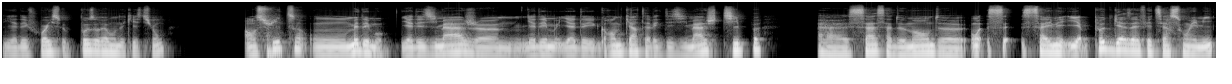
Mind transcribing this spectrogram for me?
Il y a des fois, ils se posent vraiment des questions. Ensuite, on met des mots. Il y a des images, euh, il, y a des, grandes cartes avec des images type euh, ça, ça demande. Euh, ça il y a peu de gaz à effet de serre sont émis.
